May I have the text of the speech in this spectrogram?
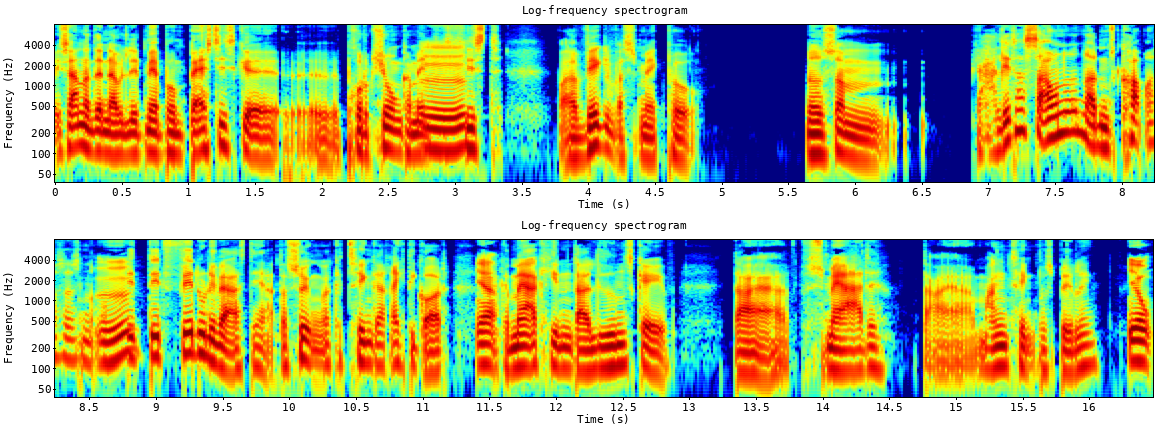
Især når den der lidt mere bombastiske øh, produktion kom ind mm. Mhm. til sidst, hvor der virkelig var smæk på. Noget, som jeg har lidt har savnet, når den kommer. Så sådan, Mhm. mm. det, det er et fedt univers, det her. Der synger og kan tænke rigtig godt. Ja. Man kan mærke hende, der er lidenskab, der er smerte, der er mange ting på spil, ikke? Jo.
